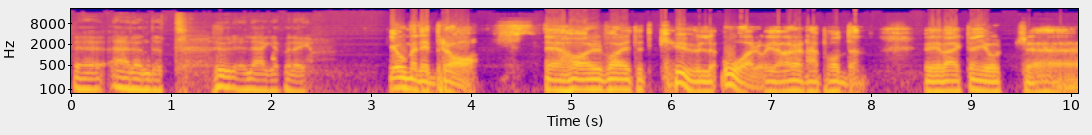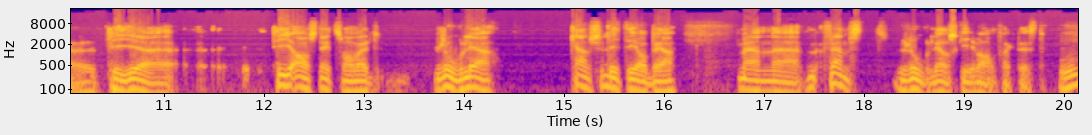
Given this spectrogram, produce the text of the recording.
eh, ärendet. Hur är läget med dig? Jo, men det är bra. Det har varit ett kul år att göra den här podden. Vi har verkligen gjort eh, tio, tio avsnitt som har varit roliga, kanske lite jobbiga, men eh, främst roliga att skriva om faktiskt. Mm.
